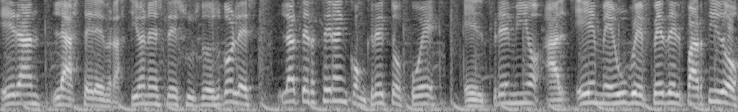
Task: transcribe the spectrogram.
eran las celebraciones de sus dos goles. La tercera en concreto fue el premio al MVP del partido.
